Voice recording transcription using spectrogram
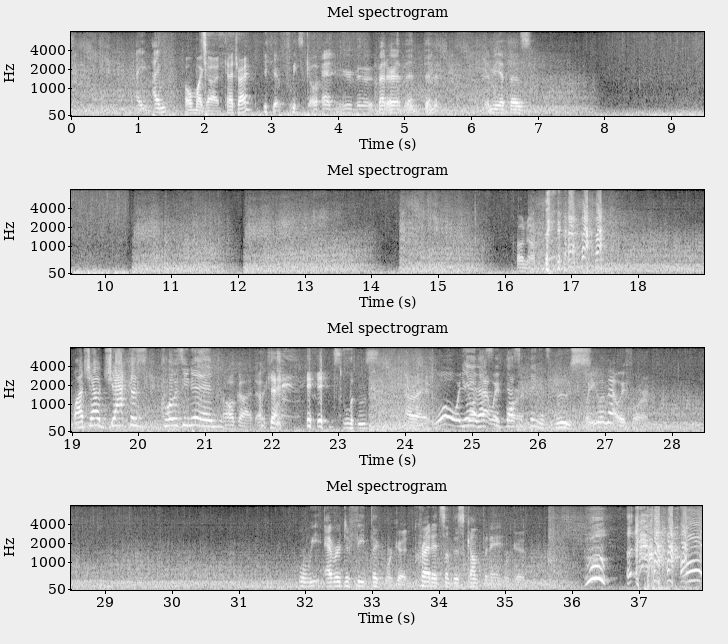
I, I'm. Oh my God! Can I try? Yeah, please go ahead. You're better than, than, than me at this. Oh no. Watch out, Jack is closing in. Oh God. Okay. it's loose. All right. Whoa! What are you yeah, going that's that way the, that's the thing. It's loose. What are you going that way for? Will we ever defeat the We're good. credits of this company? We're good. oh,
